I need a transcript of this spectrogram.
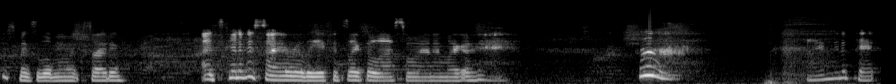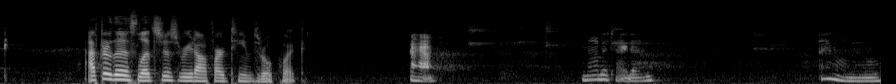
just makes it a little more exciting. It's kind of a sigh of relief. It's like the last one. I'm like, okay. I'm gonna pick. After this, let's just read off our teams real quick. Uh-huh. Not a tight end. I don't know.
